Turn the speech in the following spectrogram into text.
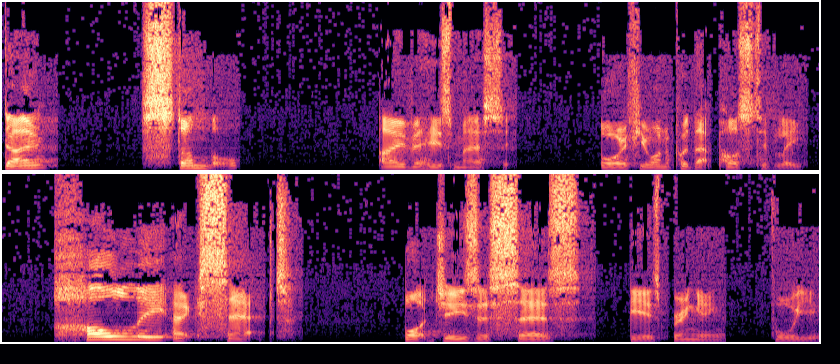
don't stumble over his mercy. Or if you want to put that positively, wholly accept what Jesus says he is bringing for you.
